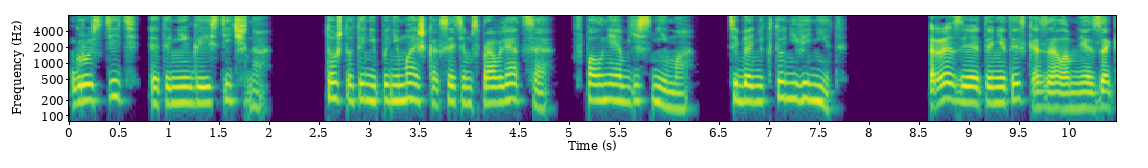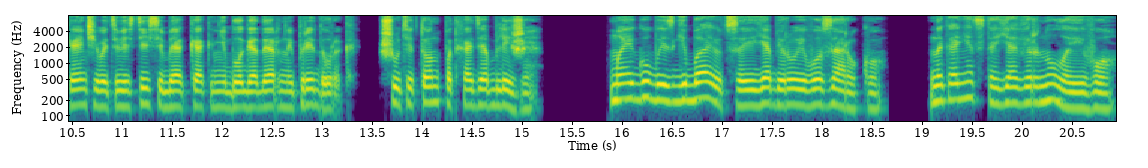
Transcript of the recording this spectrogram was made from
Грустить — это не эгоистично. То, что ты не понимаешь, как с этим справляться, вполне объяснимо. Тебя никто не винит. «Разве это не ты сказала мне заканчивать вести себя как неблагодарный придурок?» — шутит он, подходя ближе. Мои губы изгибаются, и я беру его за руку. Наконец-то я вернула его,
